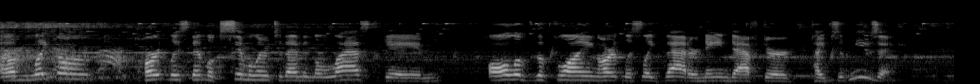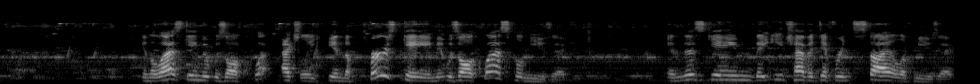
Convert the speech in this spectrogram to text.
Um, like a Heartless that looks similar to them in the last game, all of the flying Heartless like that are named after types of music. In the last game, it was all actually in the first game, it was all classical music. In this game, they each have a different style of music.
